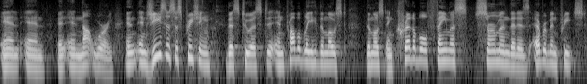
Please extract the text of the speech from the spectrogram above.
and, and, and, and not worry? And, and Jesus is preaching this to us to, in probably the most the most incredible, famous sermon that has ever been preached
